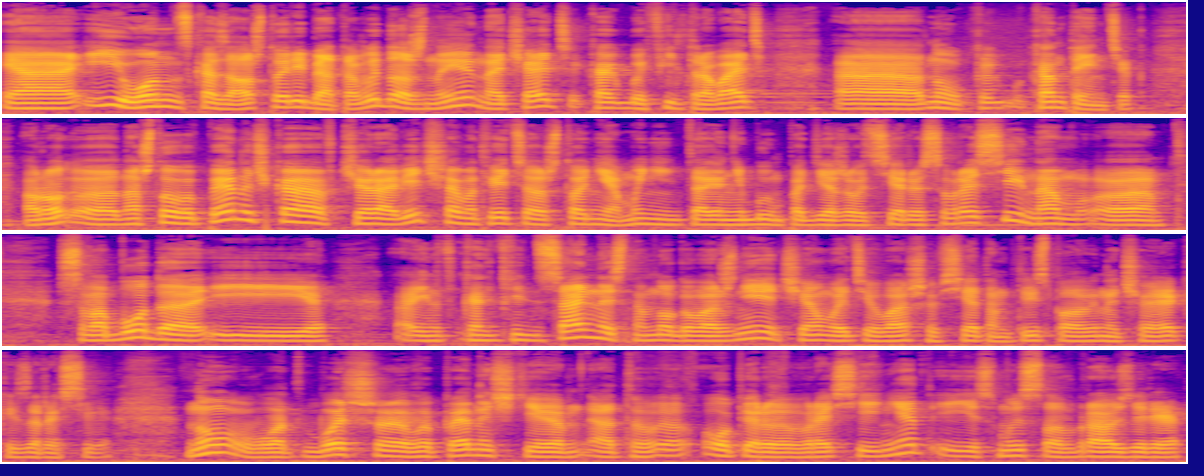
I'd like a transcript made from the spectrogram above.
Э, и он сказал, что, ребята, вы должны начать как бы фильтровать, э, ну, контентик. Э, на что VPN вчера вечером ответила, что не, мы не, не будем поддерживать сервисы в России, нам свобода и конфиденциальность намного важнее, чем эти ваши все там 3,5 человека из России. Ну вот, больше VPN от оперы в России нет, и смысла в браузере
